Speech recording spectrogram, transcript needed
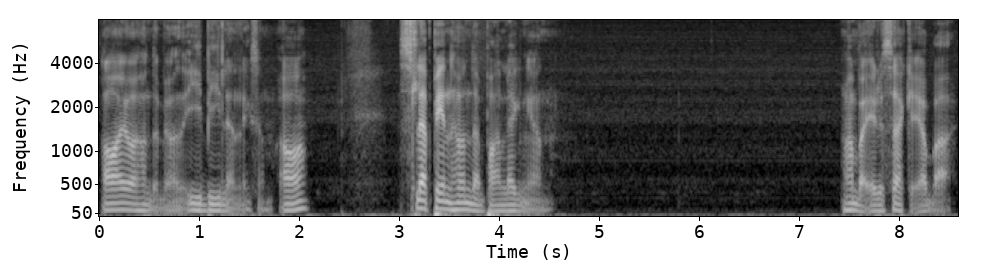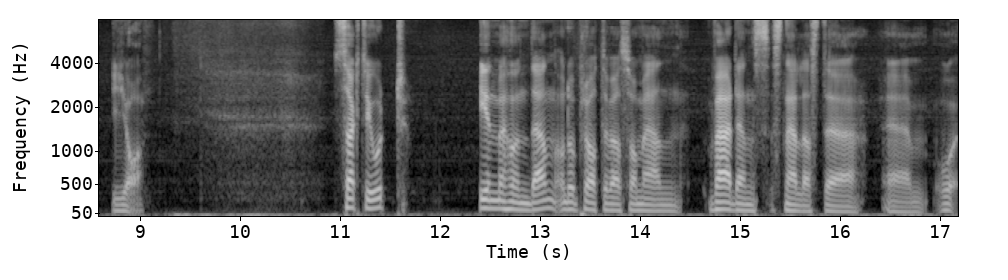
Ja, jag har hunden med mig i bilen liksom. Ja. Släpp in hunden på anläggningen. Han bara, är du säker? Jag bara, ja. Sagt och gjort. In med hunden och då pratar vi alltså om en världens snällaste eh, och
